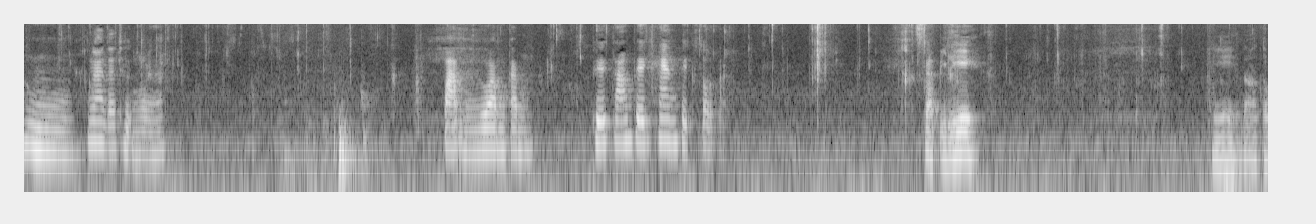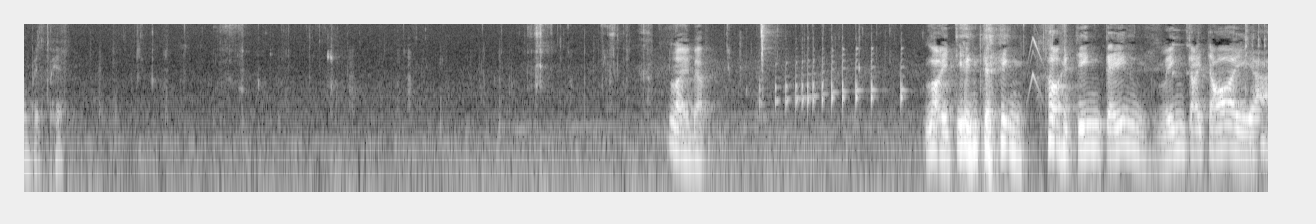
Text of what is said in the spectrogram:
อืม น่าจะถึงเลยนะ ปั่นรวมกันพริกทั้งพริกแห้งพริกสดอะแซบอีลี่ นี่เราต้องเผ็ดเผ็ดๆอร่อยแบบ อร่อยจริงจริงๆอร่อยจริงจริงๆลิงจอยๆอะ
